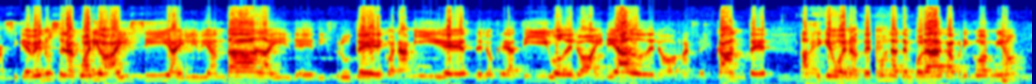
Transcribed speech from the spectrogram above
Así que Venus en Acuario, ahí sí hay liviandad, hay eh, disfrute con amigues, de lo creativo, de lo aireado, de lo refrescante. Así que bueno, tenemos la temporada Capricornio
